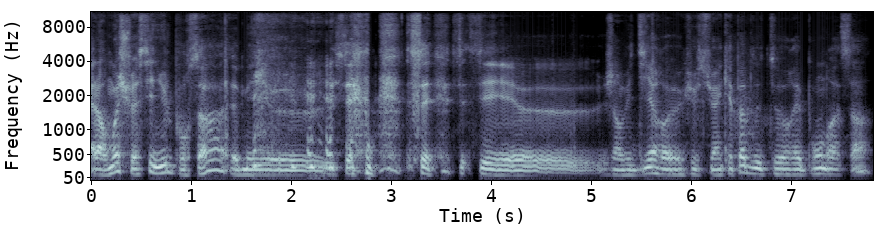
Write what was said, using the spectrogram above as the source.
Alors moi, je suis assez nul pour ça, mais euh, c'est, euh, j'ai envie de dire que je suis incapable de te répondre à ça.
